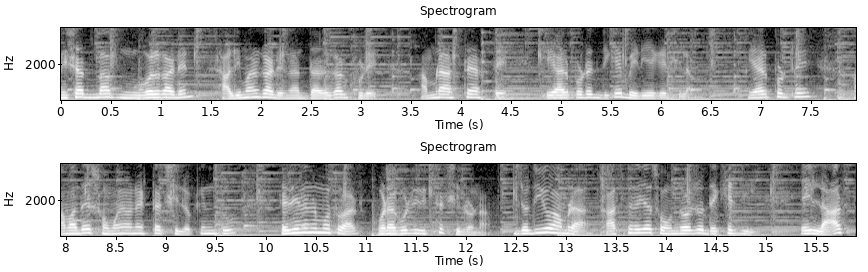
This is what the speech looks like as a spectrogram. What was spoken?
নিষাদবাগ মুঘল গার্ডেন শালিমার গার্ডেন আর দরগা ঘুরে আমরা আস্তে আস্তে এয়ারপোর্টের দিকে বেরিয়ে গেছিলাম। এয়ারপোর্টে আমাদের সময় অনেকটা ছিল, কিন্তু সেদিনের মতো আর ঘোরাঘুরির ইচ্ছে ছিল না। যদিও আমরা কাশ্মীরে যে সৌন্দর্য দেখেছি, এই লাস্ট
